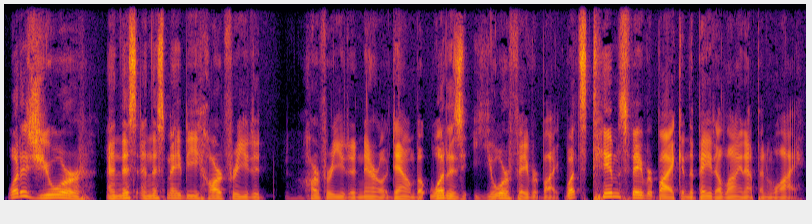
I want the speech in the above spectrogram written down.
What is your and this and this may be hard for you to hard for you to narrow it down, but what is your favorite bike? What's Tim's favorite bike in the beta lineup and why?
